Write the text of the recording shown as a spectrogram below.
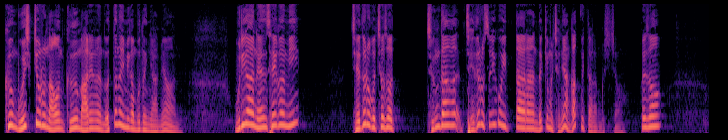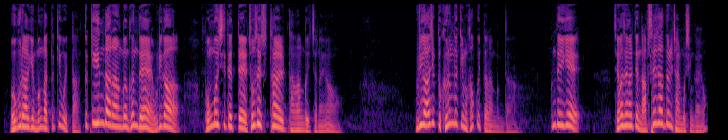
그 무의식적으로 나온 그 말에는 어떤 의미가 묻어 있냐면 우리가 낸 세금이 제대로 거쳐서 정당 제대로 쓰이고 있다라는 느낌을 전혀 안 갖고 있다라는 것이죠. 그래서 억울하게 뭔가 뜯기고 있다. 뜯긴다라는 건 근데 우리가 봉건 시대 때 조세 수탈 당한 거 있잖아요. 우리가 아직도 그런 느낌을 갖고 있다는 겁니다. 근데 이게 제가 생각할 때 납세자들 잘못인가요?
